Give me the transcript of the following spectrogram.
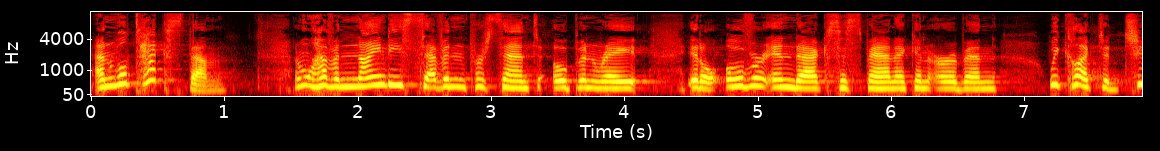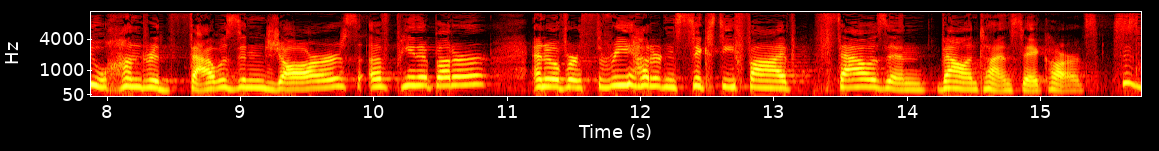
And we'll text them. And we'll have a 97% open rate. It'll over index Hispanic and urban. We collected 200,000 jars of peanut butter and over 365,000 Valentine's Day cards. This is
